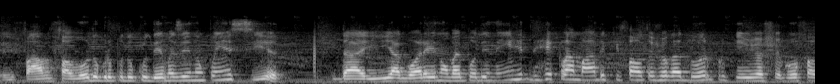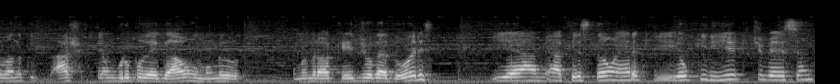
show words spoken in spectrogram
Ele fala, falou do grupo do Kudê, mas ele não conhecia. Daí agora ele não vai poder nem re- reclamar de que falta jogador, porque ele já chegou falando que acha que tem um grupo legal, um número, um número ok de jogadores. E a, a questão era que eu queria que tivessem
